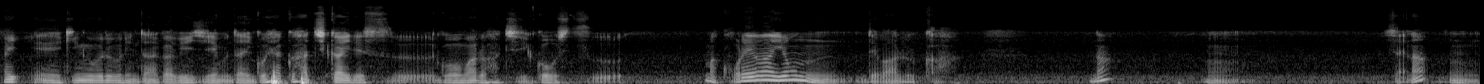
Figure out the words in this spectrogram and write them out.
はい、えー、キングブルーブリン田中 BGM 第508回です。508号室。まあ、これは4ではあるか。な？うん。そやな。うん。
